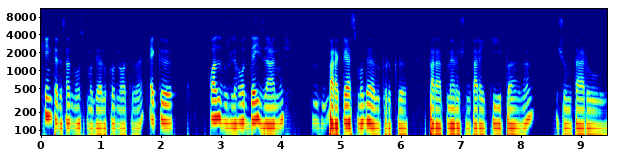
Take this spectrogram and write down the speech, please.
que é interessante no nosso modelo, que eu noto, né, é que quase vos levou 10 anos uhum. para criar esse modelo, porque para primeiro juntar a equipa, né, juntar o,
